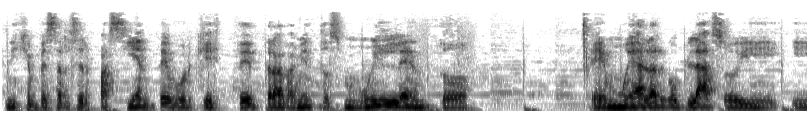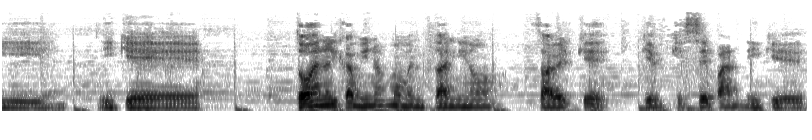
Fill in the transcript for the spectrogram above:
tenéis que empezar a ser paciente porque este tratamiento es muy lento, es muy a largo plazo y, y, que todo en el camino es momentáneo. Saber que, que sepan y que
